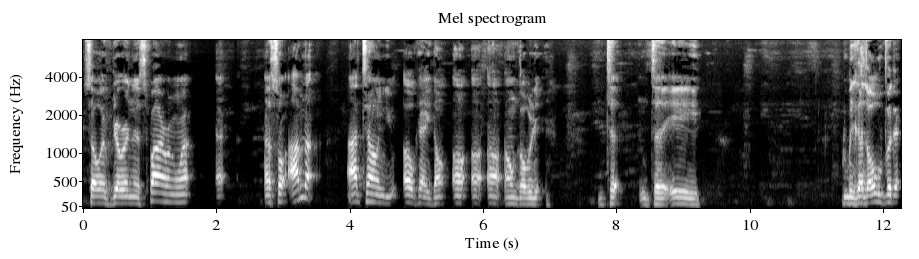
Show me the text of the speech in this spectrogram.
So if you're an aspiring, uh, uh, so I'm not. I'm telling you, okay, don't uh uh uh don't go to to E because over there,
